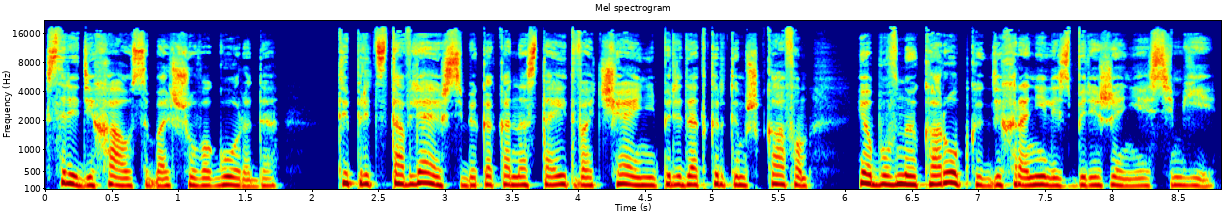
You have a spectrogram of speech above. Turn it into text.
среди хаоса большого города. Ты представляешь себе, как она стоит в отчаянии перед открытым шкафом и обувной коробкой, где хранились сбережения семьи.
